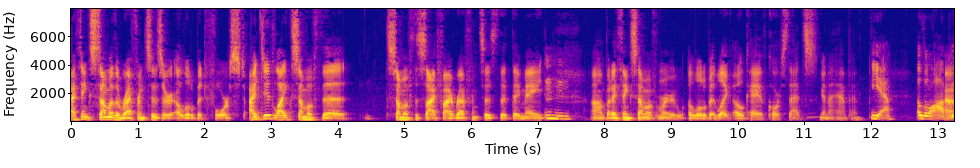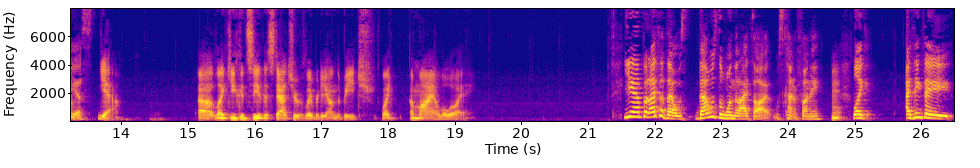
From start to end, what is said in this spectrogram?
I think some of the references are a little bit forced. I did like some of the some of the sci-fi references that they made, Mm-hmm. um, but I think some of them are a little bit like, okay, of course that's gonna happen. Yeah. A little Um, obvious. yeah. Uh, like you could see the Statue of Liberty on the beach, like a mile away. Yeah, but I thought that was that was the one that I thought was kind of funny. Hmm. Like I think they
